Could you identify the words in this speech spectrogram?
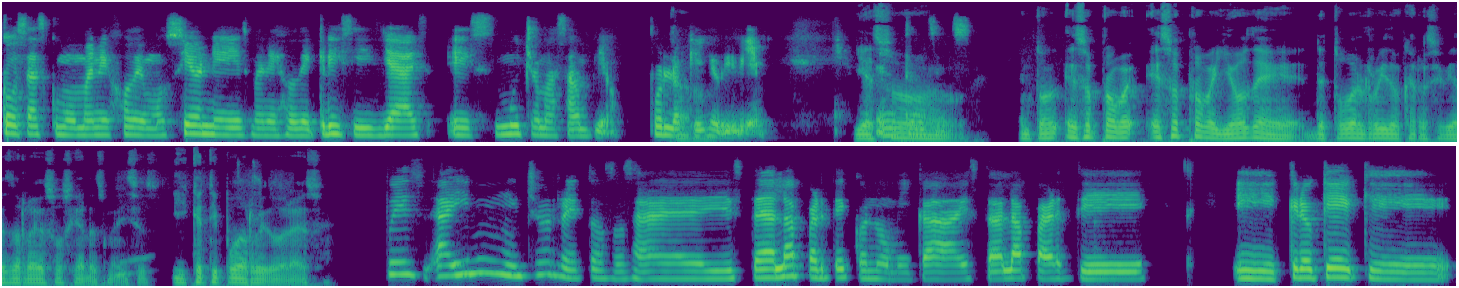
cosas como manejo de emociones, manejo de crisis, ya es, mucho más amplio por lo que yo viví. Y eso, entonces, eso, eso proveyó de, de, todo el ruido que recibías de redes sociales, me dices. ¿Y qué tipo de ruido era ese? Pues hay muchos retos, o sea, está la parte económica, está la parte, eh, creo que, que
